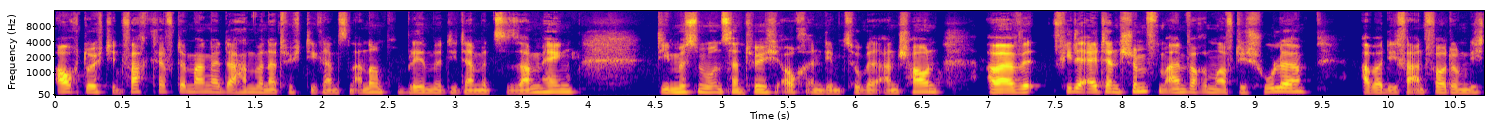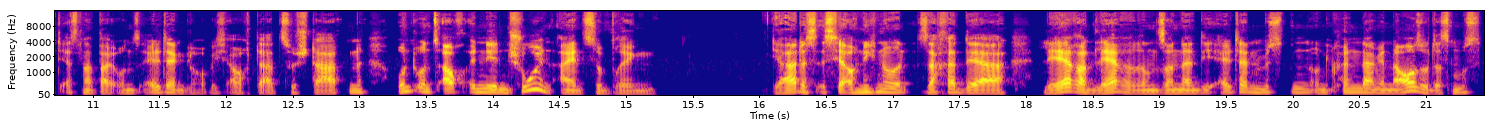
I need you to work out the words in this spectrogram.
auch durch den Fachkräftemangel. Da haben wir natürlich die ganzen anderen Probleme, die damit zusammenhängen. Die müssen wir uns natürlich auch in dem Zuge anschauen. Aber viele Eltern schimpfen einfach immer auf die Schule. Aber die Verantwortung liegt erstmal bei uns Eltern, glaube ich, auch da zu starten und uns auch in den Schulen einzubringen. Ja, das ist ja auch nicht nur Sache der Lehrer und Lehrerinnen, sondern die Eltern müssten und können da genauso. Das muss,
